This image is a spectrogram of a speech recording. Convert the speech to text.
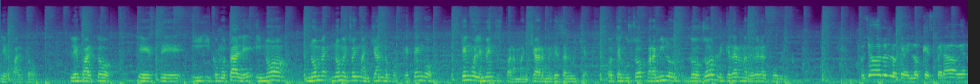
le faltó, le faltó. Este, y, como tal, ¿eh? y no, no, me, no me estoy manchando porque tengo, tengo elementos para mancharme de esa lucha. ¿O te gustó? Para mí los, dos le quedaron a deber al público. Pues yo lo que, lo que esperaba ver,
